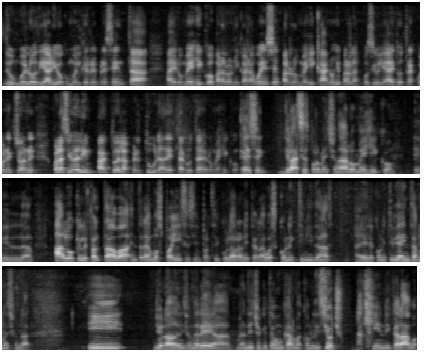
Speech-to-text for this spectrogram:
de un vuelo diario como el que representa Aeroméxico para los nicaragüenses, para los mexicanos y para las posibilidades de otras conexiones. ¿Cuál ha sido el impacto de la apertura de esta ruta de Aeroméxico? gracias por mencionar Aeroméxico. El, algo que le faltaba entre ambos países y en particular a Nicaragua es conectividad aérea, conectividad internacional. Y yo nada mencionaré, me han dicho que tengo un karma con el 18 aquí en Nicaragua.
